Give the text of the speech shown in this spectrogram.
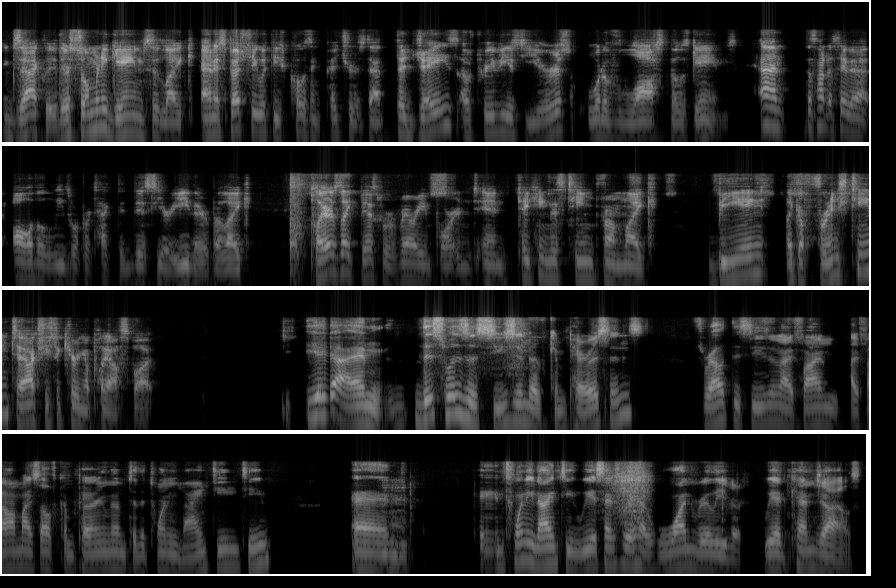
Exactly. There's so many games that like, and especially with these closing pitchers, that the Jays of previous years would have lost those games. And that's not to say that all the leads were protected this year either, but like players like this were very important in taking this team from like being like a fringe team to actually securing a playoff spot. Yeah, and this was a season of comparisons. Throughout the season, I find I found myself comparing them to the 2019 team. And mm-hmm. in 2019, we essentially had one reliever. We had Ken Giles,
